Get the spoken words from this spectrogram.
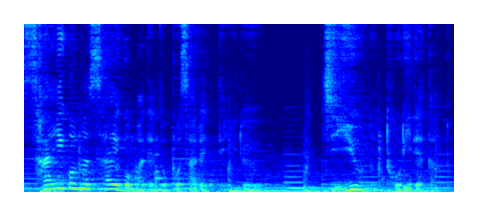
最後の最後まで残されている自由の砦だと。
